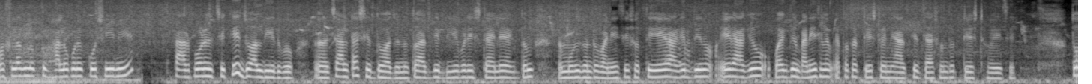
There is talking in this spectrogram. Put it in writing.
মশলাগুলো একটু ভালো করে কষিয়ে নিয়ে তারপরে হচ্ছে কি জল দিয়ে দেবো। চালটা সেদ্ধ হওয়ার জন্য। তো আজকে বিয়ে বাড়ির স্টাইলে একদম মুড়িঘণ্ট বানিয়েছি। সত্যি এর আগের দিনও এর আগেও কয়েকদিন বানিয়েছিলাম, এতটা টেস্ট হয়নি। আজকে যা সুন্দর টেস্ট হয়েছে। তো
